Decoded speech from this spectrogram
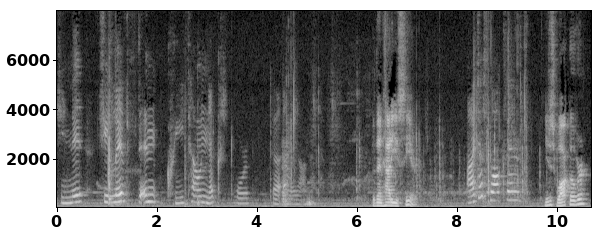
She li- She lives in Creetown next door to Eliana. But then how do you see her? I just walk there. You just walk over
